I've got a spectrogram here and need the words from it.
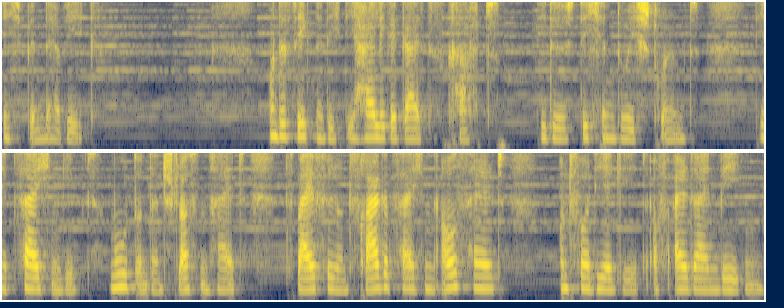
ich bin der Weg. Und es segne dich die heilige Geisteskraft, die durch dich hindurchströmt, dir Zeichen gibt, Mut und Entschlossenheit, Zweifel und Fragezeichen aushält und vor dir geht auf all deinen Wegen,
